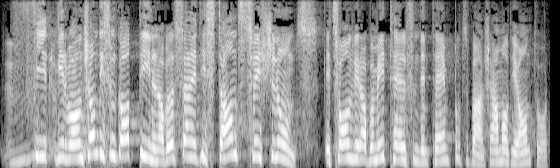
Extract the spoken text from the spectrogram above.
Wir, wir wollen schon diesem Gott dienen, aber das ist eine Distanz zwischen uns. Jetzt wollen wir aber mithelfen, den Tempel zu bauen. Schau mal die Antwort.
